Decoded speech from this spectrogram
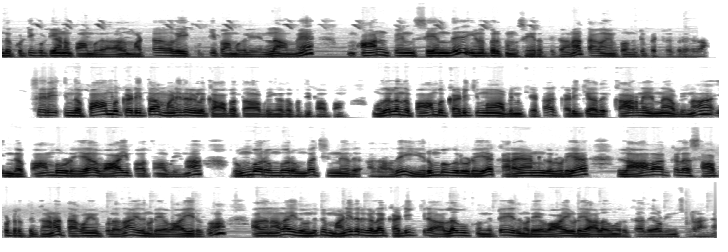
இந்த குட்டி குட்டியான பாம்புகள் அதாவது மற்ற வகை குட்டி பாம்புகள் எல்லாமே ஆண் பெண் சேர்ந்து இனப்பெருக்கம் செய்கிறதுக்கான தகவமைப்பு வந்துட்டு பெற்றிருக்கிறது தான். சரி இந்த பாம்பு கடித்தா மனிதர்களுக்கு ஆபத்தா அப்படிங்கிறத பற்றி பார்ப்போம். முதல்ல இந்த பாம்பு கடிக்குமா அப்படின்னு கேட்டால் கடிக்காது. காரணம் என்ன அப்படின்னா இந்த பாம்புடைய வாய் பார்த்தோம் அப்படின்னா ரொம்ப ரொம்ப ரொம்ப சின்னது. அதாவது எறும்புகளுடைய கரையான்களுடைய லாவாக்களை சாப்பிட்றதுக்கான தகவமைப்பில் தான் இதனுடைய வாய் இருக்கும். அதனால் இது வந்துட்டு மனிதர்களை கடிக்கிற அளவுக்கு வந்துட்டு இதனுடைய வாயுடைய அளவும் இருக்காது அப்படின்னு சொல்கிறாங்க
